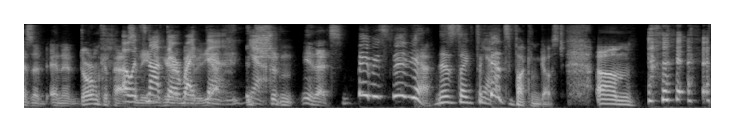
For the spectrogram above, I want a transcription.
as a in a dorm capacity, Oh, it's not there right yeah, then. It shouldn't. Yeah, that's maybe. It's, yeah, it's like Yeah. that's a fucking ghost. Um.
